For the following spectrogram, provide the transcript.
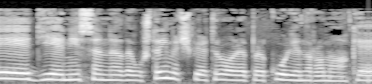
E dje nisën edhe ushtrimet shpirtërore për Kurien romake.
